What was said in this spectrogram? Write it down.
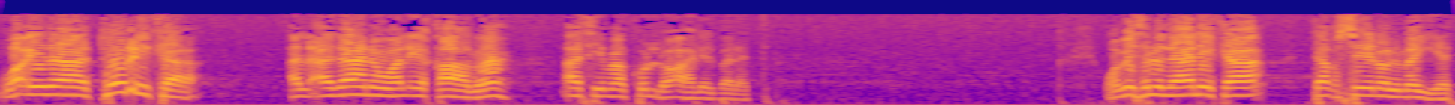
وإذا ترك الأذان والإقامة أثم كل أهل البلد. ومثل ذلك تغسيل الميت.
